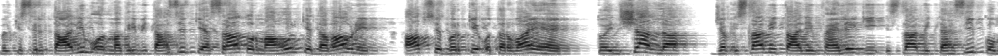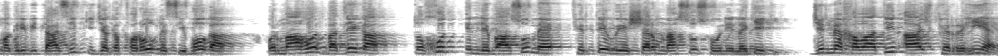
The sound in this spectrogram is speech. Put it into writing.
بلکہ صرف تعلیم اور مغربی تہذیب کے اثرات اور ماحول کے دباؤ نے آپ سے برقے اتروائے ہیں، تو انشاءاللہ جب اسلامی تعلیم پھیلے گی، اسلامی تہذیب کو مغربی تہذیب کی جگہ فروغ نصیب ہوگا اور ماحول بدلے گا تو خود ان لباسوں میں پھرتے ہوئے شرم محسوس ہونے لگے گی۔ جن میں خواتین آج پھر رہی ہیں۔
